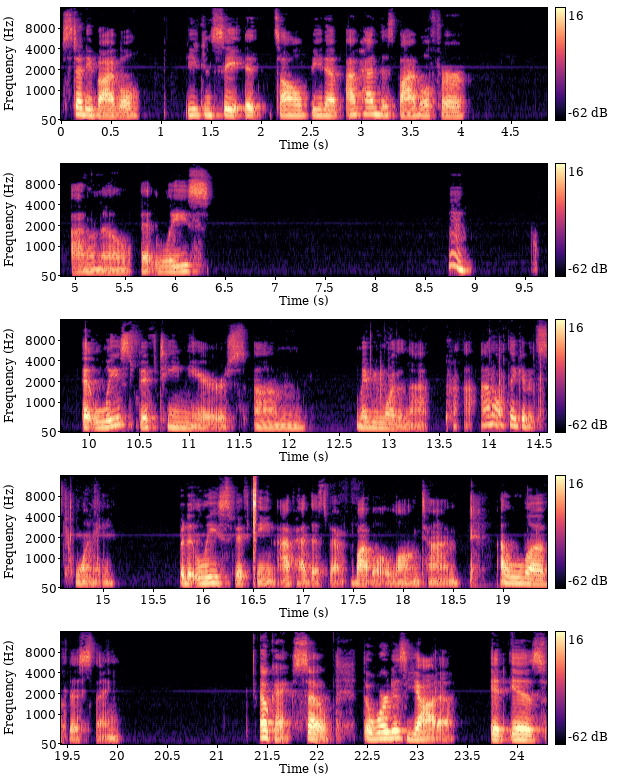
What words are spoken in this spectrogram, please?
study Bible. You can see it's all beat up. I've had this Bible for, I don't know, at least, hmm, at least 15 years, um, maybe more than that. I don't think if it's 20, but at least 15. I've had this Bible a long time. I love this thing. Okay, so the word is yada. It is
